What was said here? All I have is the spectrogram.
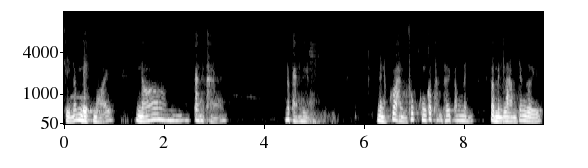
thì nó mệt mỏi, nó căng thẳng, nó càng nhiều. Mình có hạnh phúc, không có thảnh thơi trong mình. Và mình làm cho người,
